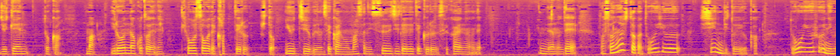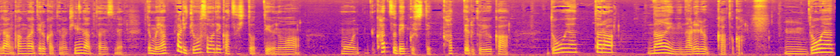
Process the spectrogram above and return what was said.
受験とかまあいろんなことでね競争で勝ってる人 YouTube の世界もまさに数字で出てくる世界なので。なので、まあ、その人がどういう心理というかどういうふうに普段考えてるかっていうのが気になったんですね。でもやっぱり競争で勝つ人っていうのはもう勝つべくして勝ってるというかどうやったら何位になれるかとか、うん、どうやっ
